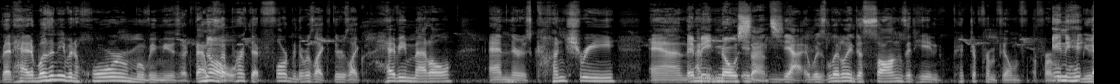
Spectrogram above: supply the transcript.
that had it wasn't even horror movie music. That was No. the part that floored me. There was like there was like heavy metal and there's country and It I made mean, no it- sense. Yeah, it was literally just songs that he had picked up from film from and it music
